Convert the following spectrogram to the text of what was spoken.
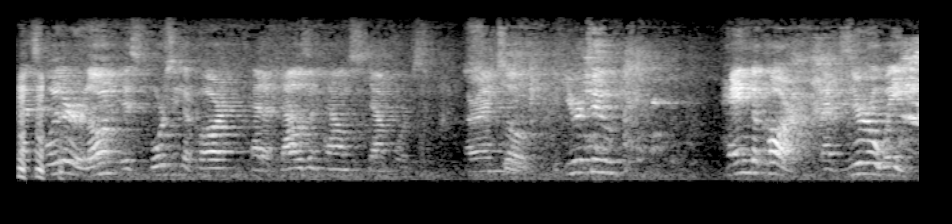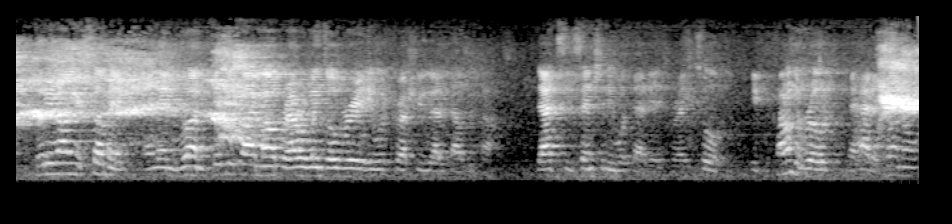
that spoiler alone is forcing the car at a thousand pounds downforce. All right, so if you were to hang the car at zero weight, put it on your stomach, and then run 55 mile per hour winds over it, it would crush you at a thousand pounds. That's essentially what that is, right? So if you found a road that had a tunnel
